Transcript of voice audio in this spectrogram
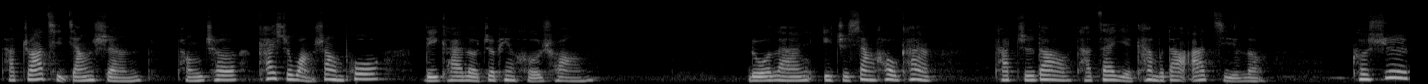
他抓起缰绳，篷车开始往上坡，离开了这片河床。罗兰一直向后看，他知道他再也看不到阿吉了。可是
